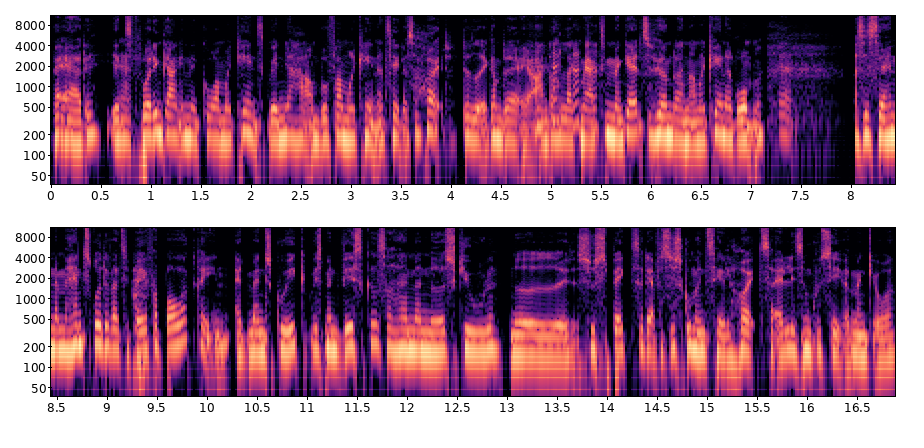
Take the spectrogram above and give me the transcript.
Hvad ja. er det? Jeg ja. spurgte engang en god amerikansk ven, jeg har, om hvorfor amerikanere taler så højt. Det ved jeg ikke, om der er andre, har lagt mærke til, man kan altid høre, om der er en amerikaner i rummet. Ja. Og så sagde han, at han troede, det var tilbage fra borgerkrigen, at man skulle ikke, hvis man viskede, så havde man noget at skjule, noget øh, suspekt, så derfor så skulle man tale højt, så alle ligesom kunne se, hvad man gjorde.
